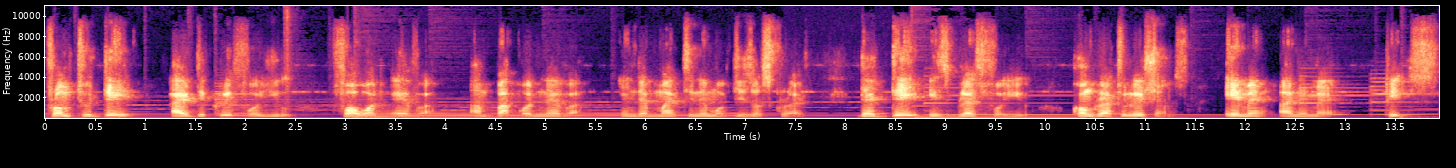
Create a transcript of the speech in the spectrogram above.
From today, I decree for you forward ever and backward never in the mighty name of Jesus Christ. The day is blessed for you. Congratulations. Amen and amen. Peace.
